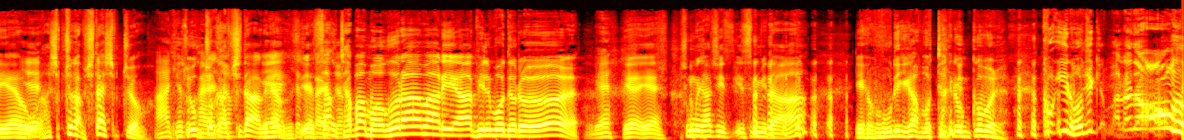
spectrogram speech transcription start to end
예. 예. 10주 갑시다, 10주. 아, 계속 쭉쭉. 갑시다. 그냥 예, 계속 예, 싹 가야죠. 잡아 먹으라 말이야, 빌보드를. 예. 예, 예. 충분히 할 수 있습니다. 예, 우리가 못한 이런 꿈을 꼭 이뤄주길 바라다. 어,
